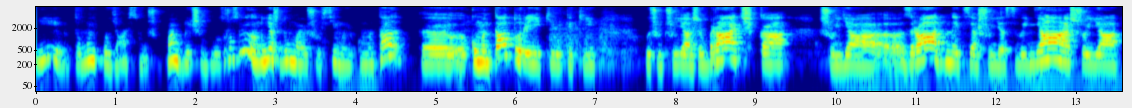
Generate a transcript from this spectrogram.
І тому і пояснюю, щоб вам більше було зрозуміло. Ну, я ж думаю, що всі мої комента... е, коментатори, які такі пишуть, що я жебрачка, що я е, зрадниця, що я свиня, що я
